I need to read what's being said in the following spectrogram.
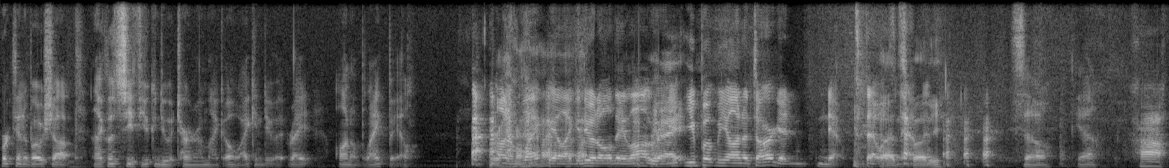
Worked in a bow shop. Like, let's see if you can do it, Turner. I'm like, "Oh, I can do it." Right on a blank bale. on a blank bale, I can do it all day long. Right? Right. You, you put me on a target, no, that wasn't That's happening. funny. So yeah, Ha.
